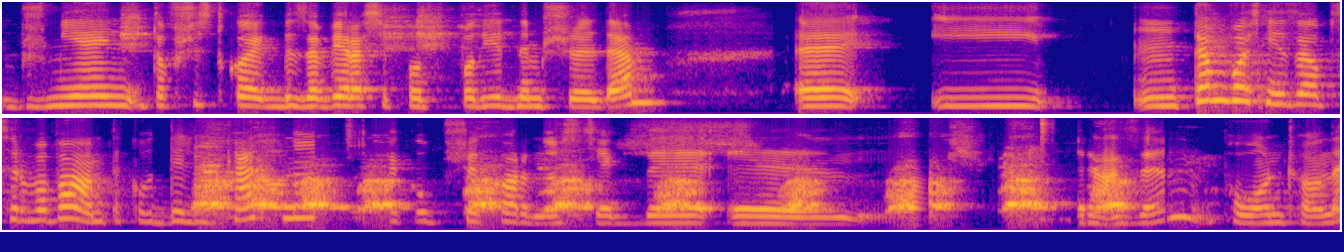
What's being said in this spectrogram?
brzmień i to wszystko jakby zawiera się pod, pod jednym szyldem. E, I mm, tam właśnie zaobserwowałam taką delikatność taką przekorność jakby razem połączone.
